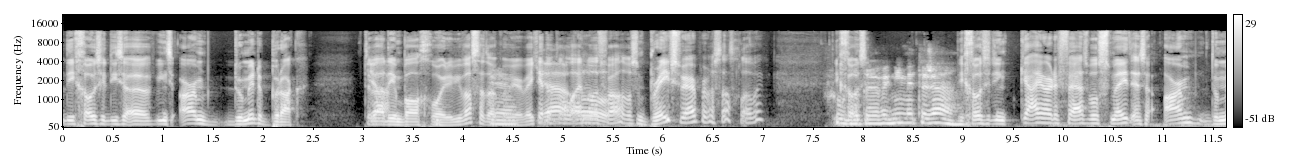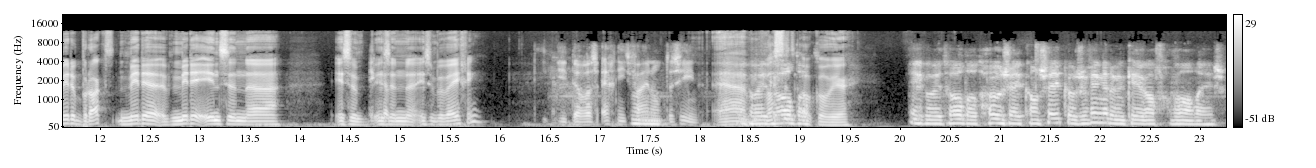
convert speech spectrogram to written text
Die gozer die zijn, wiens arm doormidden brak, terwijl Ja. hij een bal gooide. Wie was dat ook Ja. alweer? Weet je dat al oh. verhaal? Dat was een Braveswerper, was dat geloof ik? Die Goed, dat gozer, durf ik niet meer te zeggen. die gozer die een keiharde fastball smeet en zijn arm doormidden brak, midden, midden in zijn, eh, in zijn, in heb- zijn, eh, in zijn beweging. Die- Dat was echt niet fijn om te zien. Ja, wie was dat- ook alweer? Ik weet wel dat Jose Canseco zijn vinger er een keer afgevallen is.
